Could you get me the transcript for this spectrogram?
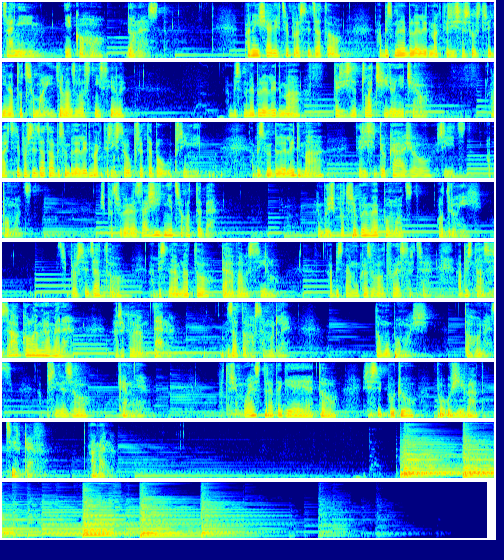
za ním někoho donést. Pane Ježíši, já tě chci prosit za to, aby jsme nebyli lidma, kteří se soustředí na to, co mají dělat z vlastní síly. Aby jsme nebyli lidma, kteří se tlačí do něčeho. Ale chci tě prosit za to, aby jsme byli lidma, kteří jsou před tebou upřímní. Aby jsme byli lidma, kteří si dokážou říct o pomoc. Když potřebujeme zažít něco od tebe, nebo když potřebujeme pomoc od druhých. Chci prosit za to, abys nám na to dával sílu. Abys nám ukazoval tvoje srdce. Abys nás vzal kolem ramene a řekl nám, ten, za toho se modli. Tomu pomož, toho nes a přines ho ke mně. Protože moje strategie je to, že si budu používat církev. Amen.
